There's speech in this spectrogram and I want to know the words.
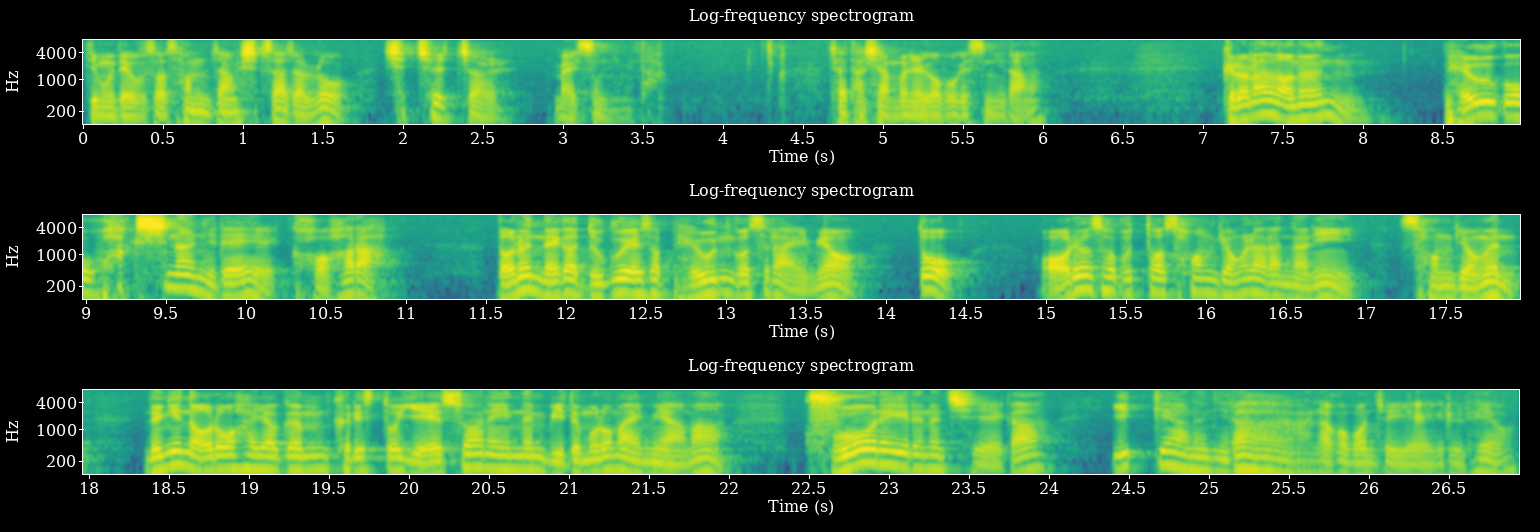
디모데후서 3장 14절로 17절 말씀입니다. 제가 다시 한번 읽어 보겠습니다. 그러나 너는 배우고 확신한 일에 거하라. 너는 내가 누구에서 배운 것을 알며 또 어려서부터 성경을 알았나니 성경은 능히 너로 하여금 그리스도 예수 안에 있는 믿음으로 말미암아 구원에 이르는 지혜가 있게 하느니라 라고 먼저 이야기를 해요.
